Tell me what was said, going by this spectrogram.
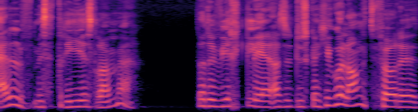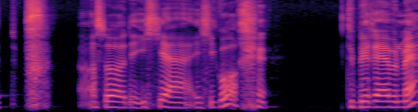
elv med strie strømmer. Der det virkelig, altså Du skal ikke gå langt før det, pff, altså det ikke, ikke, går. Du blir revet med.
